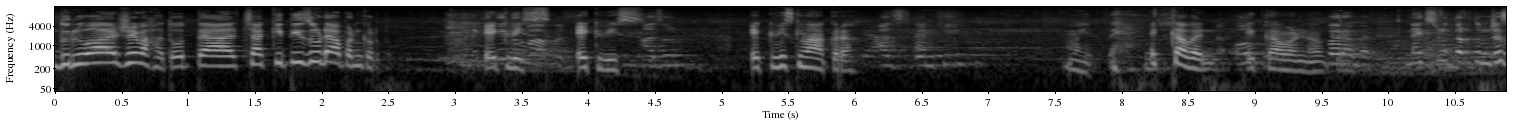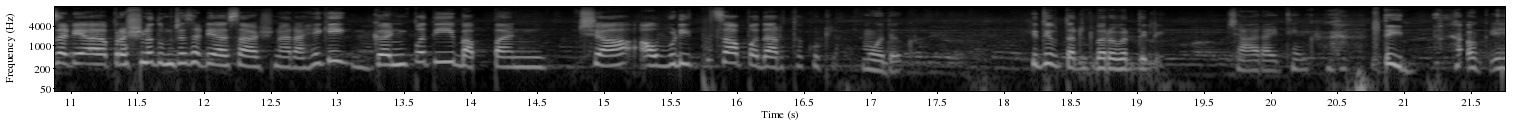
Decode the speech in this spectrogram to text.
दुर्वा जे वाहतो त्याच्या किती जुड्या आपण करतो? एकवीस एकवीस. एकवीस किंवा अकरा. माहीत एक्कावन्न. एकावन्न बरोबर. नेक्स्ट उत्तर तुमच्यासाठी अ, प्रश्न तुमच्यासाठी असा असणार आहे की गणपती बाप्पांच्या आवडीचा पदार्थ कुठला? मोदक. किती उत्तर बरोबर दिली? चार आय थिंक तीन. ओके.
